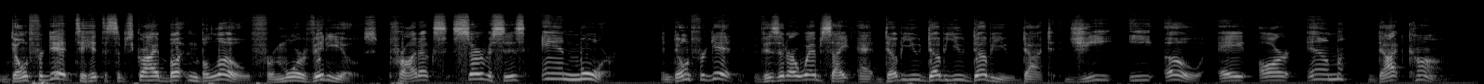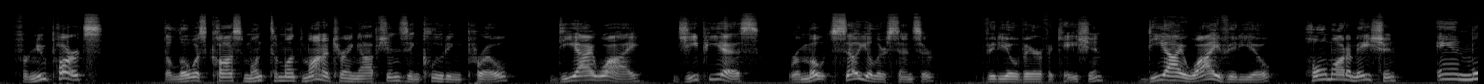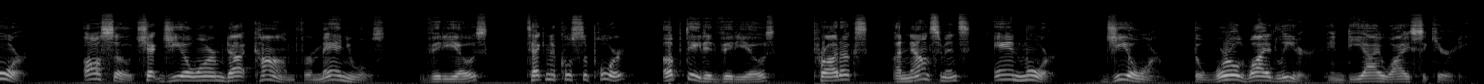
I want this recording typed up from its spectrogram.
Don't forget to hit the subscribe button below for more videos, products, services, and more. And don't forget, visit our website at www.geoarm.com for new parts, the lowest cost month to month monitoring options, including Pro, DIY, GPS, remote cellular sensor, video verification, DIY video, home automation, and more. Also, check geoarm.com for manuals, videos, technical support, updated videos, products, announcements, and more. GeoArm, the worldwide leader in DIY security.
